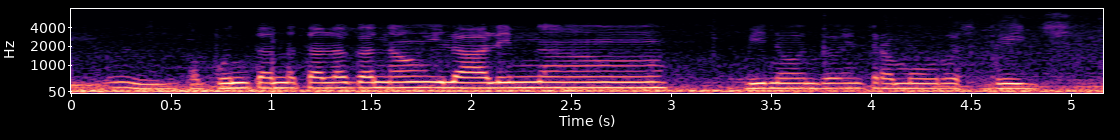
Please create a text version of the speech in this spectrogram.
Yun, papunta na talaga ng ilalim ng Binondo Intramuros Bridge.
